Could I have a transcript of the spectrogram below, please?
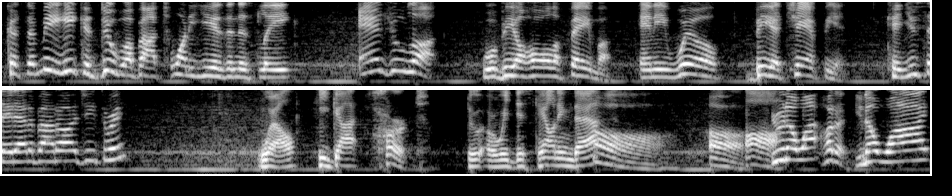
because to me, he could do about 20 years in this league, Andrew Luck will be a Hall of Famer and he will be a champion. Can you say that about RG3? Well, he got hurt. Do, are we discounting that? Oh, oh. Oh. You know what? Hold on. You know why?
